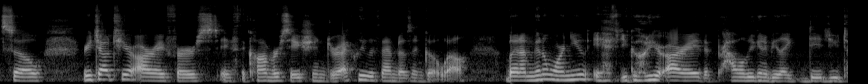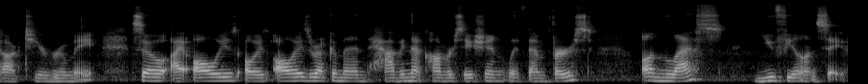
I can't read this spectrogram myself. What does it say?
So reach out to your RA first if the conversation directly with them doesn't go well. But I'm going to warn you if you go to your RA, they're probably going to be like, Did you talk to your roommate? So I always, always, always recommend having that conversation with them first, unless you feel unsafe.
